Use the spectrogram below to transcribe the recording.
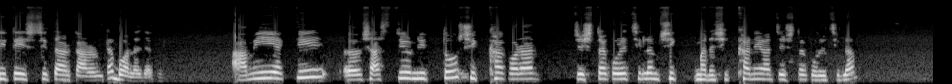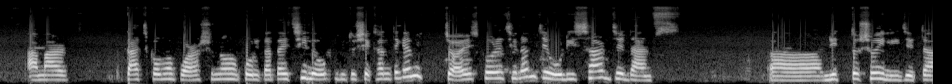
দিতে এসেছি তার কারণটা বলা যাবে আমি একটি শাস্ত্রীয় নৃত্য শিক্ষা করার চেষ্টা করেছিলাম মানে শিক্ষা নেওয়ার চেষ্টা করেছিলাম। আমার কাজকর্ম, পড়াশুনো কলকাতায় ছিল, কিন্তু সেখান থেকে আমি চয়েস করেছিলাম যে ওড়িশার যে ডান্স নৃত্যশৈলী যেটা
